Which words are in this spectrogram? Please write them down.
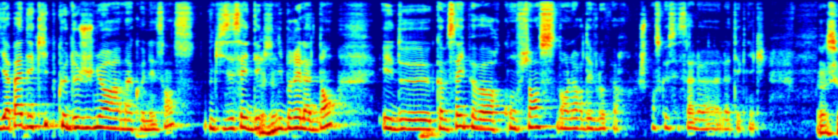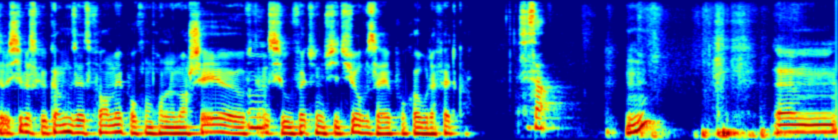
Il n'y a pas d'équipe que de juniors à ma connaissance, donc ils essayent d'équilibrer mhm. là-dedans et de comme ça ils peuvent avoir confiance dans leurs développeurs. Je pense que c'est ça la, technique. Ah, c'est aussi parce que comme vous êtes formé pour comprendre le marché, euh, au final, mhm. si vous faites une feature, vous savez pourquoi vous la faites, quoi. C'est ça. Mhm. Euh,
